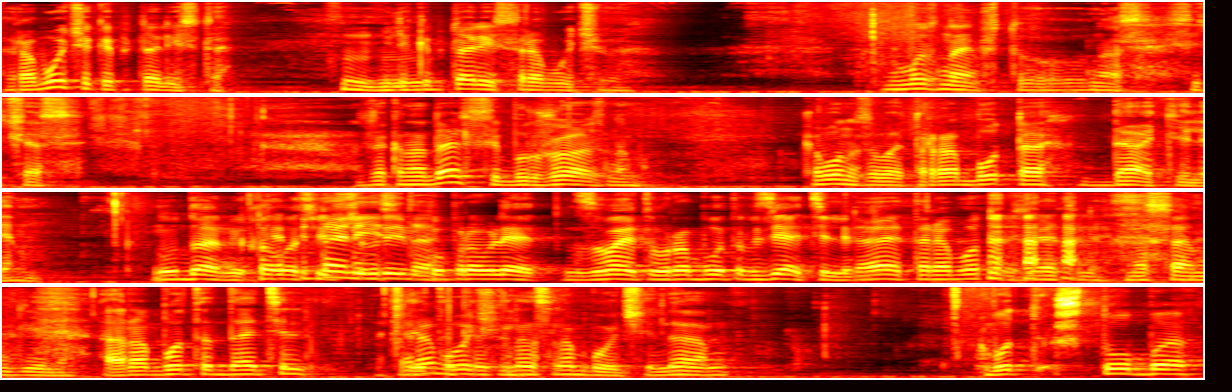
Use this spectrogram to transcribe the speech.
Рабочий капиталиста угу. или капиталист рабочего? Ну, мы знаем, что у нас сейчас в законодательстве буржуазном кого называют работодателем. Ну да, Михаил Васильевич все время поправляет, называет его работовзятелем. Да, это работовзятель на самом деле. А работодатель – это, это как раз рабочий, да. Вот чтобы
